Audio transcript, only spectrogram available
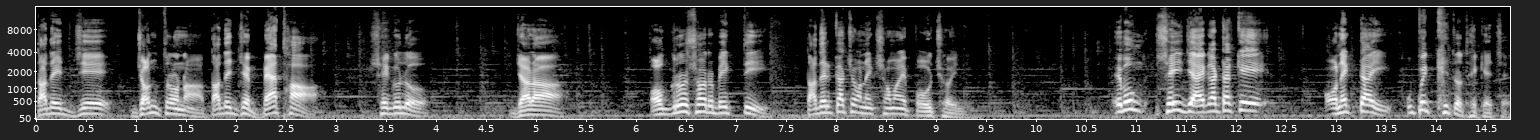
তাদের যে যন্ত্রণা, তাদের যে ব্যথা, সেগুলো যারা অগ্রসর ব্যক্তি তাদের কাছে অনেক সময় পৌঁছয়নি। এবং সেই জায়গাটাকে অনেকটাই উপেক্ষিত থেকেছে।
